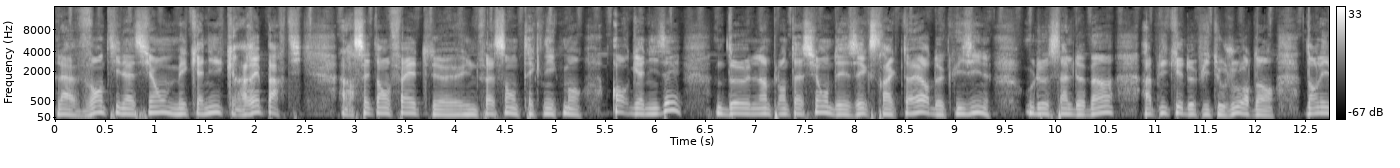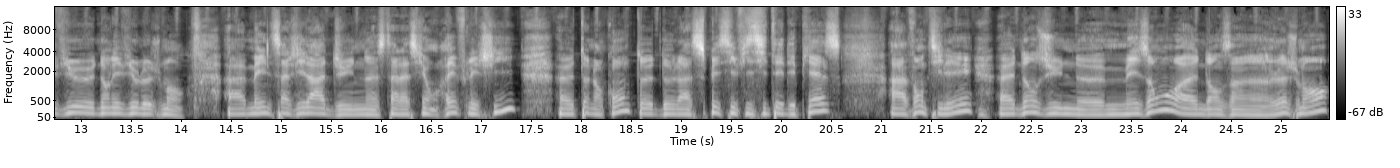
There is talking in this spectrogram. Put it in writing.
la ventilation mécanique répartie. Alors c'est en fait euh, une façon techniquement organisée de l'implantation des extracteurs de cuisine ou de salle de bain appliqués depuis toujours dans dans les vieux dans les vieux logements. Euh, mais il s'agit là d'une installation réfléchie tenant compte de la spécificité des pièces à ventiler euh, dans une maison, euh, dans un logement,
